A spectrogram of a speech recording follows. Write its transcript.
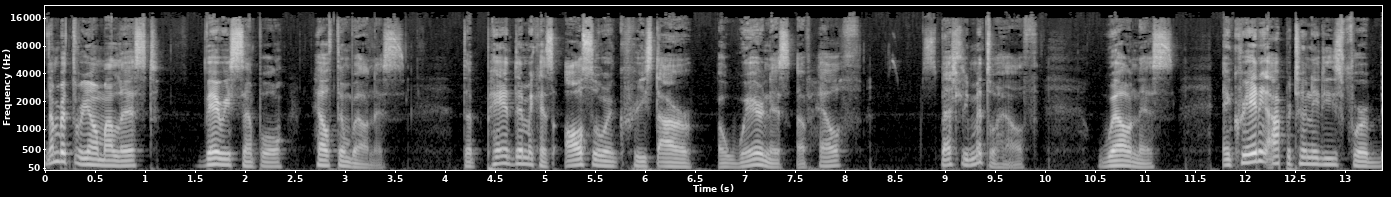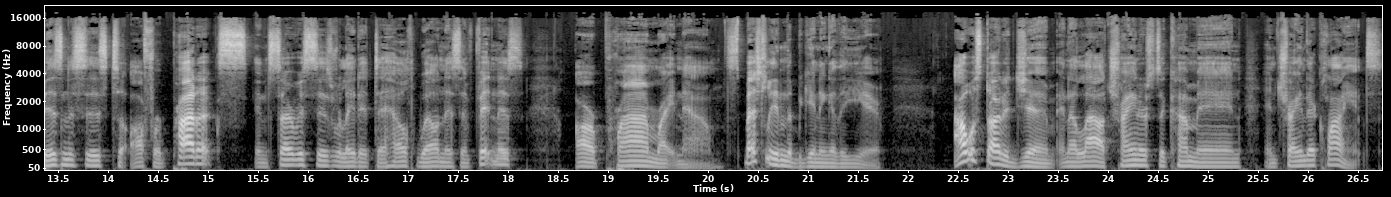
Number three on my list very simple health and wellness. The pandemic has also increased our awareness of health, especially mental health, wellness, and creating opportunities for businesses to offer products and services related to health, wellness, and fitness are prime right now, especially in the beginning of the year. I will start a gym and allow trainers to come in and train their clients.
